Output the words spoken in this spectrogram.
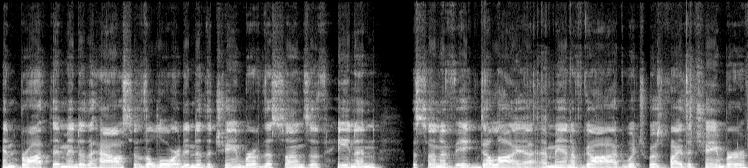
and brought them into the house of the Lord, into the chamber of the sons of Hanan, the son of Igdaliah, a man of God, which was by the chamber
